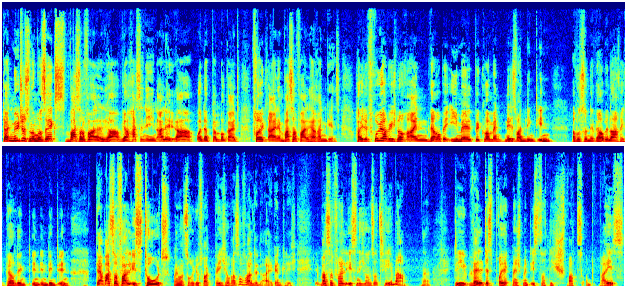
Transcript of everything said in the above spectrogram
Dann Mythos Nummer 6, Wasserfall. Ja, wir hassen ihn alle. Ja, und der Pumper Guide folgt einem Wasserfall herangehens. Heute früh habe ich noch ein Werbe-E-Mail bekommen. Ne, das war ein LinkedIn. Aber so eine Werbenachricht per LinkedIn, in LinkedIn der Wasserfall ist tot. Manchmal zurückgefragt, welcher Wasserfall denn eigentlich? Wasserfall ist nicht unser Thema. Die Welt des Projektmanagement ist doch nicht schwarz und weiß.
